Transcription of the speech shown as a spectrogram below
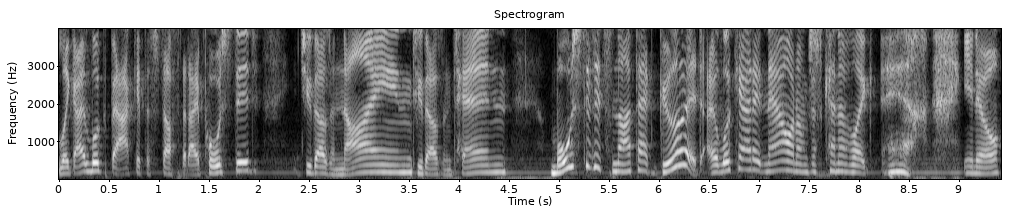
Like I look back at the stuff that I posted 2009, 2010, most of it's not that good. I look at it now and I'm just kind of like, eh, you know,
